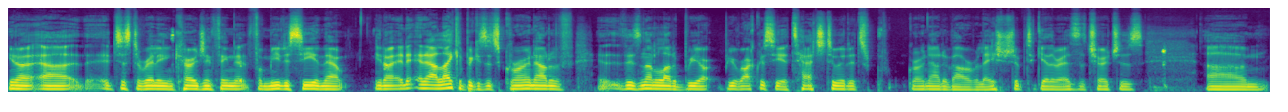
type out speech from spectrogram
you know, uh, it's just a really encouraging thing that for me to see in that you know, and, and I like it because it's grown out of, there's not a lot of bureaucracy attached to it. It's grown out of our relationship together as the churches. Um,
